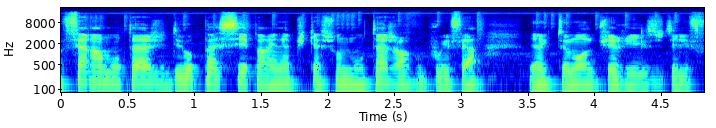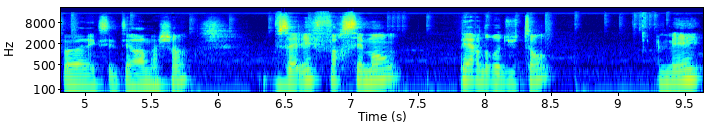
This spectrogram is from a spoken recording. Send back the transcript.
faire un montage vidéo, passer par une application de montage, alors que vous pouvez faire directement depuis Reels du téléphone, etc., machin, vous allez forcément perdre du temps, mais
